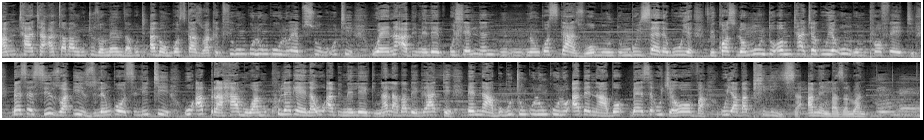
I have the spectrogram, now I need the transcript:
amthatha acabanga ukuthi uzomenza ukuthi abe unkosikazi wakhe. Kufika uNkulunkulu ebusuku uthi wena Abimeleki uhleli nen- nonkosikazi womuntu mbuyisele kuye because lo muntu omthathe kuye ungumprofeti bese sizwa izwi lenkosi lithi uAbraham wamkhulekela uAbimeleki nalabo bekade enabo ukuthi uNkulunkulu abe nabo bese uJehova uyabaphilisa. Amen bazalwane. Amen.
